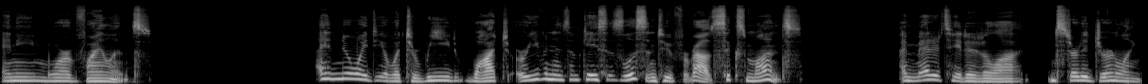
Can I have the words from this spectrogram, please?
any more violence. I had no idea what to read, watch, or even in some cases listen to for about six months. I meditated a lot and started journaling.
